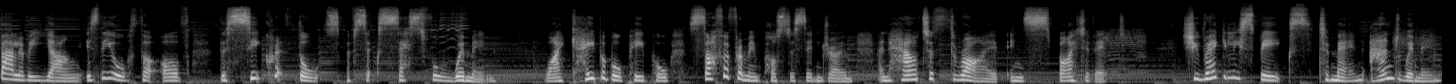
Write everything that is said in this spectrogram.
Valerie Young is the author of The Secret Thoughts of Successful Women Why Capable People Suffer from Imposter Syndrome and How to Thrive in Spite of It. She regularly speaks to men and women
